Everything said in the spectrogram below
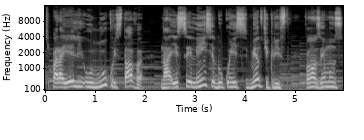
que para ele o lucro estava na excelência do conhecimento de Cristo. Quando nós vemos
